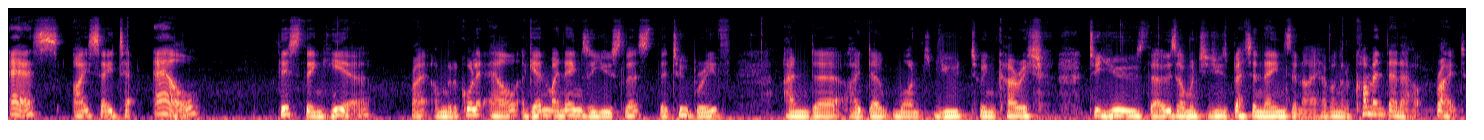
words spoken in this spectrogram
S, I say to L, this thing here, right? I'm going to call it L. Again, my names are useless. They're too brief. And uh, I don't want you to encourage to use those. I want you to use better names than I have. I'm going to comment that out. Right.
